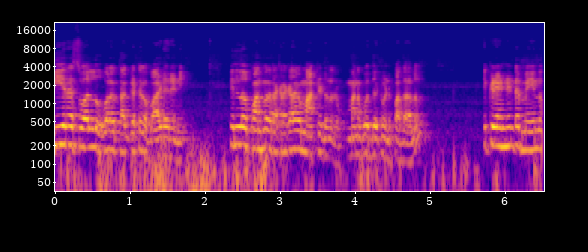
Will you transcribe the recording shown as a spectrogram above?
బీఆర్ఎస్ వాళ్ళు వాళ్ళకి తగ్గట్టుగా వాడారని. ఇందులో కొంతమంది రకరకాలుగా మాట్లాడుతున్నారు మనకు వద్దటువంటి పదాలు. ఇక్కడ ఏంటంటే మెయిన్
